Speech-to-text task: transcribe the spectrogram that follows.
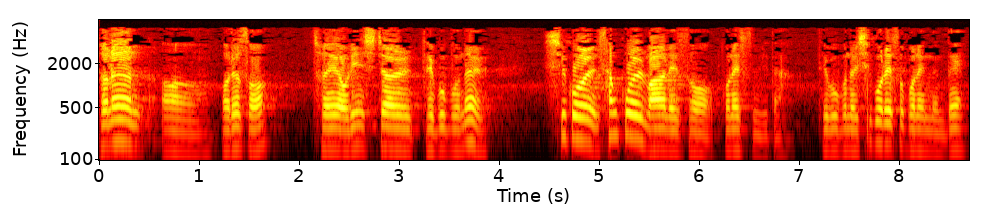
저는 어, 어려서 저의 어린 시절 대부분을 시골 산골 마을에서 보냈습니다. 대부분을 시골에서 보냈는데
